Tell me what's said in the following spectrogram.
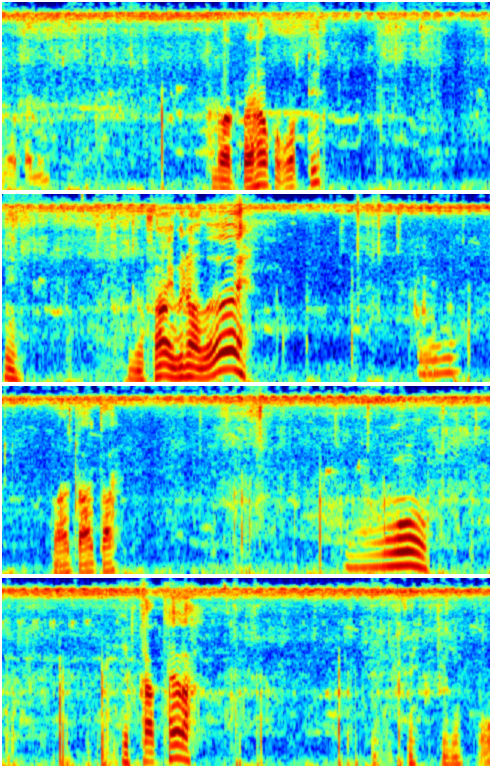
หมดไปนึง หลอดไปเขากับอดดินี่อย่าไฟพี่น้องเอ้ยตายตายตายโอ้เห็ดคักแท้ล่ะเสียงหยังโอ้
